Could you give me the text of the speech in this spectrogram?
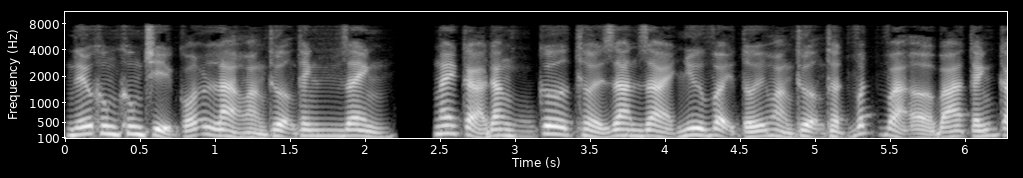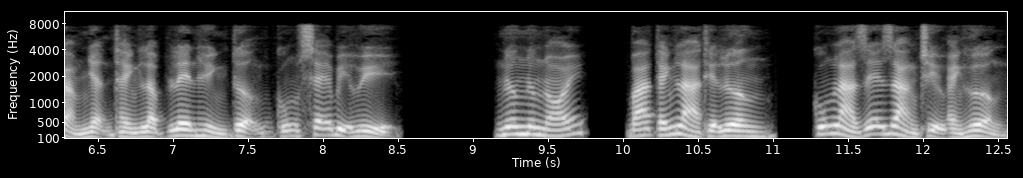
nếu không không chỉ có là hoàng thượng thanh danh, ngay cả đăng cơ thời gian dài như vậy tới hoàng thượng thật vất vả ở ba cánh cảm nhận thành lập lên hình tượng cũng sẽ bị hủy. Nương nương nói, ba cánh là thiện lương, cũng là dễ dàng chịu ảnh hưởng,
